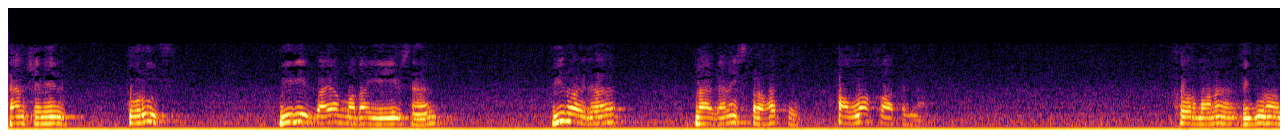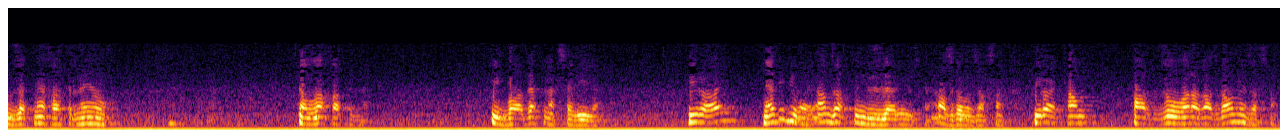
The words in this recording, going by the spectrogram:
Həmçinin oruc bir il dayanmadan yeyirsən, bir ayda mədənə istirahat ver. Allah xatirinə. Formanı, figuranı düzətmək xatirinə yox. Allah xatirinə. İbadət məqsədi ilə. Bir ay, nədir bir ay? Ancaq gündüzləri üzrə, az qalacaqsan. Bir ay tam ardıcıl olaraq az qalmayacaqsan.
